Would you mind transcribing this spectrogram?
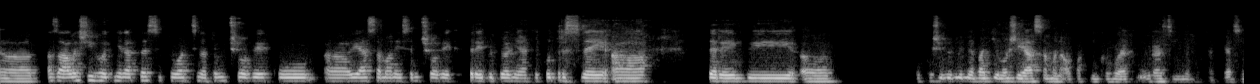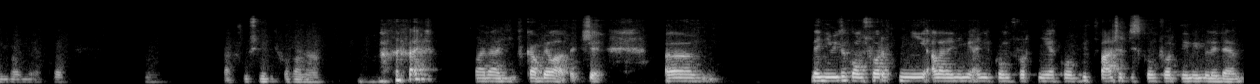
Uh, a záleží hodně na té situaci, na tom člověku. Uh, já sama nejsem člověk, který by byl nějak jako drsnej a který by, uh, jako, že by mi nevadilo, že já sama naopak nikoho jako urazím, nebo tak já jsem velmi jako tak slušně vychovaná. Mladá dívka byla, takže um, Není mi to komfortní, ale není mi ani komfortní jako vytvářet diskomfort jiným lidem.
